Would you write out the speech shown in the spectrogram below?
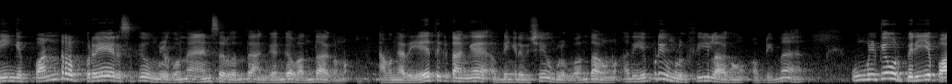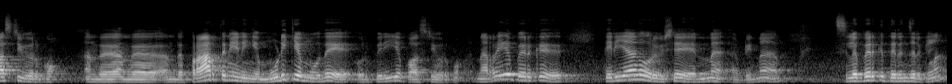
நீங்கள் பண்ணுற ப்ரேயர்ஸுக்கு உங்களுக்கு வந்து ஆன்சர் வந்து அங்கங்கே வந்தாகணும். அவங்க அதை ஏற்றுக்கிட்டாங்க அப்படிங்கிற விஷயம் உங்களுக்கு வந்தாகணும். அது எப்படி உங்களுக்கு ஃபீல் ஆகும் அப்படின்னா உங்களுக்கே ஒரு பெரிய பாசிட்டிவ் இருக்கும். அந்த அந்த அந்த பிரார்த்தனையை நீங்கள் முடிக்கும் போதே ஒரு பெரிய பாசிட்டிவ் இருக்கும். நிறைய பேருக்கு தெரியாத ஒரு விஷயம் என்ன அப்படின்னா சில பேருக்கு தெரிஞ்சிருக்கலாம்.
